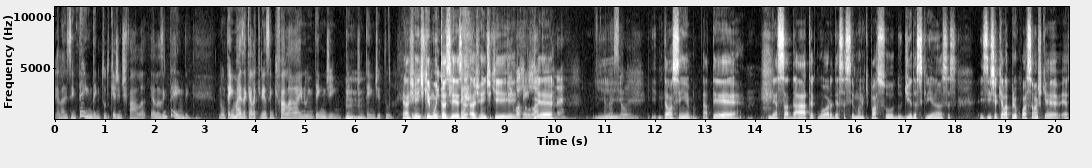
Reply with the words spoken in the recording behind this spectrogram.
elas entendem tudo que a gente fala, elas entendem. Não tem mais aquela criança que fala, ai, não entendi. Entende, uhum. entende tudo. É a gente que muitas vezes, a gente que. que, é, né? E, são... Então, assim, até nessa data agora, dessa semana que passou, do Dia das Crianças, existe aquela preocupação, acho que é, é,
